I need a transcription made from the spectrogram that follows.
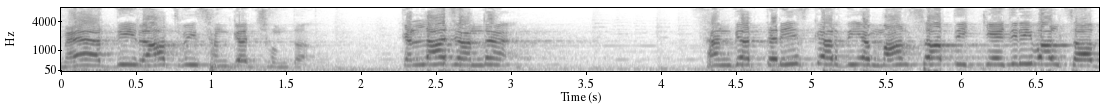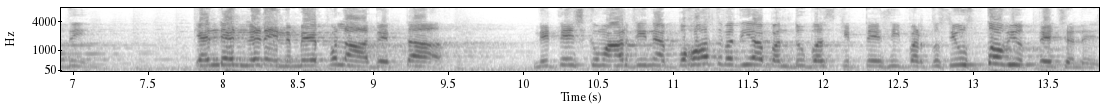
ਮੈਂ ਅੱਧੀ ਰਾਤ ਵੀ ਸੰਗਤ 'ਚ ਹੁੰਦਾ। ਕੱਲਾ ਜਾਂਦਾ ਸੰਗਤ ਤਾਰੀਫ ਕਰਦੀ ਹੈ ਮਾਨ ਸਾਹਿਬ ਦੀ, ਕੇਜਰੀਵਾਲ ਸਾਹਿਬ ਦੀ। ਕਹਿੰਦੇ 99 ਭੁਲਾ ਦਿੱਤਾ। ਨਿਤਿਸ਼ ਕੁਮਾਰ ਜੀ ਨੇ ਬਹੁਤ ਵਧੀਆ ਬੰਦੋਬਸਤ ਕੀਤੇ ਸੀ, ਪਰ ਤੁਸੀਂ ਉਸ ਤੋਂ ਵੀ ਉੱਤੇ ਚਲੇ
